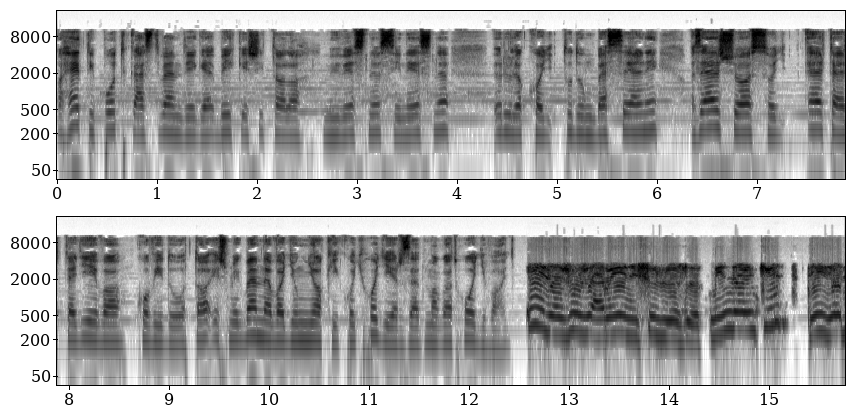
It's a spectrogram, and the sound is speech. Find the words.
A heti podcast vendége Békés Itala művésznő, színésznő. Örülök, hogy tudunk beszélni. Az első az, hogy eltelt egy év a Covid óta, és még benne vagyunk nyakig, hogy hogy érzed magad, hogy vagy? Édes Zsuzsám, én is üdvözlök mindenkit, téged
